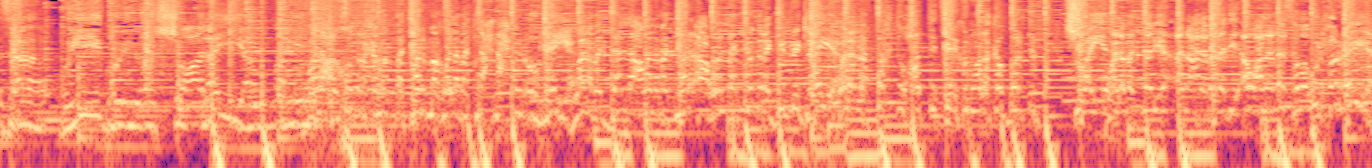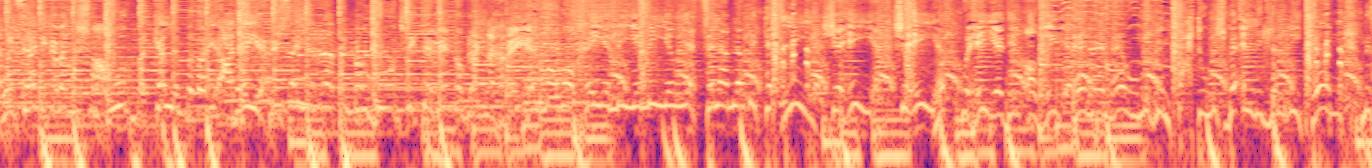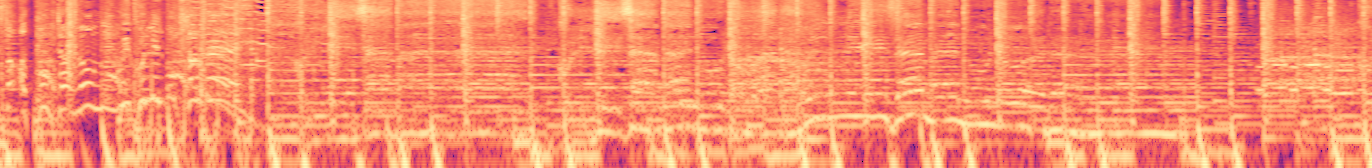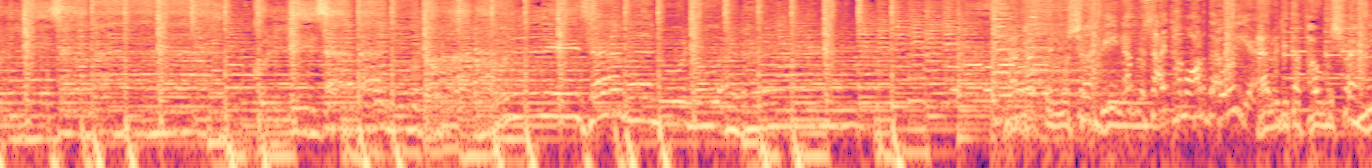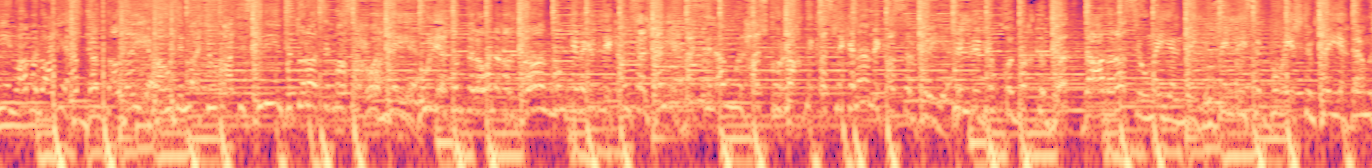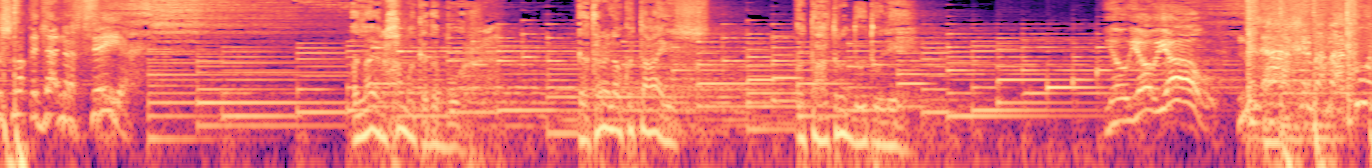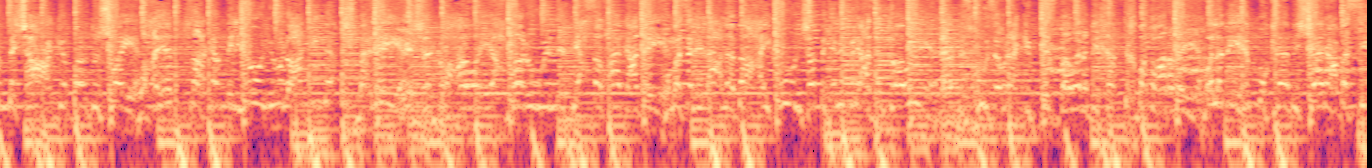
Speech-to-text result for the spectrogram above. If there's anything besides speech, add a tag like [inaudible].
شوق وعذاب ويجوا يرشوا عليا. المية ولا على الخضرة كمان بتمرمغ ولا بتنحنح في الأغنية. ولا بتدلع ولا بتمرقع ولا الكاميرا تجيب رجليا. ولا نفخت وحطيت سيليكون ولا كبرت في شوية. ولا بتريق أنا على بلدي أو على ناس وأقول حرية. ولساني كمان مش معوج بتكلم بطريقة عادية. مش زي الراب الموجود في كتير منه بلكنة غبية مخية مية مية ويا سلام لو بالتقلية. شهية شهية وهي دي القضية. أنا لو مجرم تحت ومش بقلد الأمريكان مسقط بنطلوني وكل البوكسر مان المشاغبين قبلوا ساعتها معارضة قوية. قالوا دي تافهة ومش فاهمين وعملوا عليها بجد قضية. اهو دلوقتي وبعد سنين في تراث المسرح وهمية قول يا طنط لو أنا غلطان ممكن أجيب لك امثال ثانية بس الأول هشكر رفضك أصل كلامك أثر فيا. في اللي بينقد ضغط بجد ده على رأسي ومية المية. وفي اللي يسب ويشتم فيا ده مش ناقد لا نفسية. الله يرحمك يا دبور. يا ترى لو كنت عايش كنت هترد وتقول إيه؟ يو يو يو! من الآخر مهما أكون مش هعجب برضه شوية. وهيطلع كام مليون يقولوا عني مش مقليه يشجعوا حوالي احمر واللي بيحصل حاجة عادية. ومثل الأعلى بقى هيكون جنب دليفري عزيمته قوية. لابس خوذه وراكب كسبه ولا بيخاف تخبطه عربية. ولا بيهمه كلاب الشارع بس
